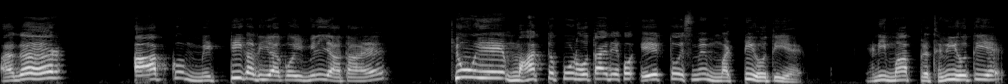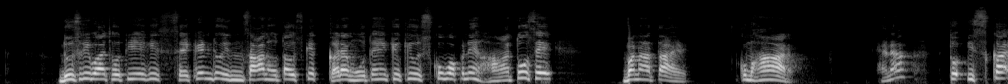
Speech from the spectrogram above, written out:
अगर आपको मिट्टी का दिया कोई मिल जाता है, क्यों ये महत्वपूर्ण होता है? देखो, एक तो इसमें मट्टी होती है, यानी माँ पृथ्वी होती है। दूसरी बात होती है कि सेकंड जो इंसान होता है, उसके कर्म होते हैं, क्योंकि उसको वो अपने हाथों से बनाता है, कुम्हार, है ना? तो इसका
